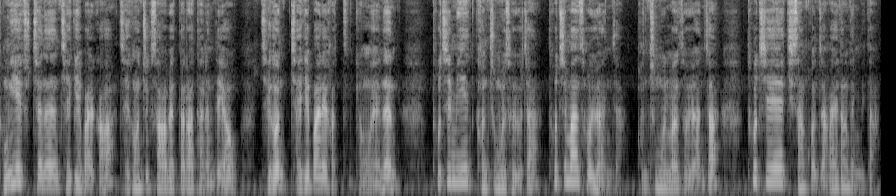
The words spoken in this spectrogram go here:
동의의 주체는 재개발과 재건축 사업에 따라 다른데요. 재건, 재개발의 같은 경우에는 토지 및 건축물 소유자, 토지만 소유한 자, 건축물만 소유한 자, 토지의 지상권자가 해당됩니다.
